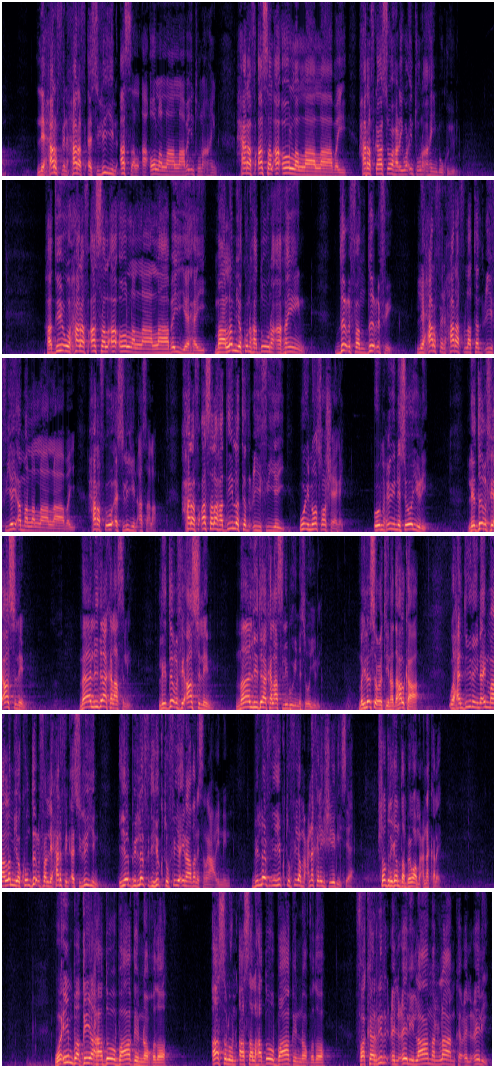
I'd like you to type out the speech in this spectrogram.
lixarfin xaraf asliyin asal ah oo la laalaabay intuuna ahayn. Xaraf asal ah oo la laalaabay xarafkaa soo hadhay waa intuuna ahayn buu ku yidhi. Haddii uu xaraf asal ah oo la laalaabay yahay maa lam yakun hadduuna ahayn dicfan dicfi lixarfin xaraf la tadciifiyey ama la laalaabay xarafka oo asliyin asala xaraf asala haddii la tadciifiyey wuu inoo soo sheegay oo muxuu ina soo yidhi lidicfi aslin maa lidaka alasli lidicfi aslin maa lidaka alasli buu ina soo yidhi mayla socotiin hadda halkaa waxaan diidaynaa in maa lam yakun dicfan lixarfin asliyin iyo bilafdihi ktufiya inaadan israacinin bilafdihi ktufiya macno kaley sheegaysaa shadrigan dambe waa macno kale. Wain baqiya hadduu baaqi noqdo aslun asal hadduu baaqi noqdo fakarir celceli laaman laamka celceli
